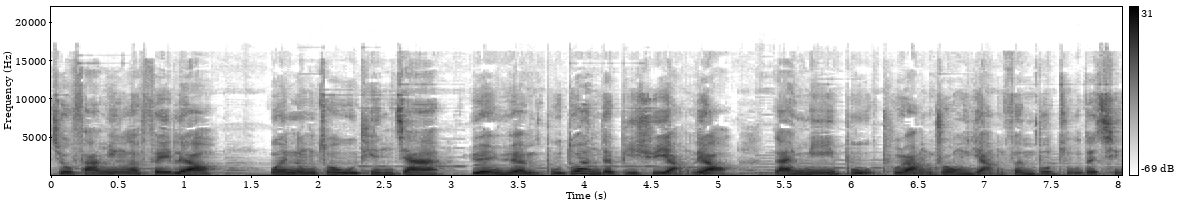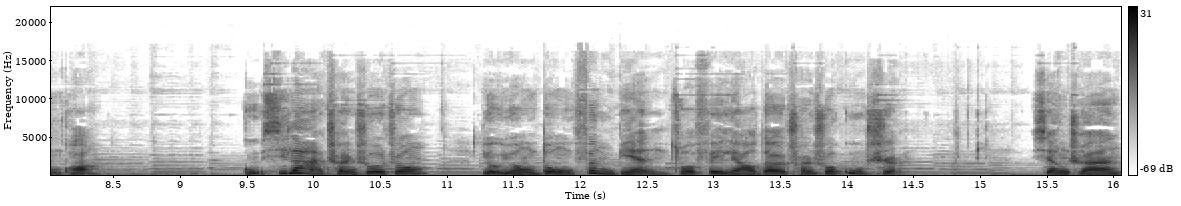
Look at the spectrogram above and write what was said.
就发明了肥料，为农作物添加源源不断的必需养料，来弥补土壤中养分不足的情况。古希腊传说中。有用动物粪便做肥料的传说故事。相传，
